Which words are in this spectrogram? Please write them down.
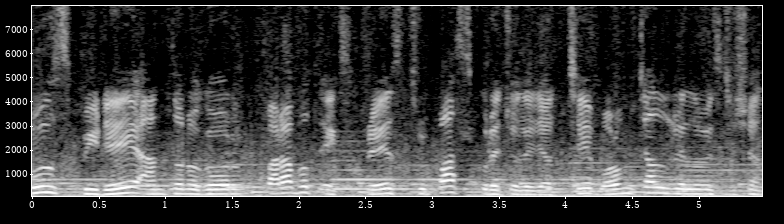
ফুল স্পিডে আন্তনগর পারাবত এক্সপ্রেস থ্রুপাস করে চলে যাচ্ছে বরমচাল রেলওয়ে স্টেশন।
